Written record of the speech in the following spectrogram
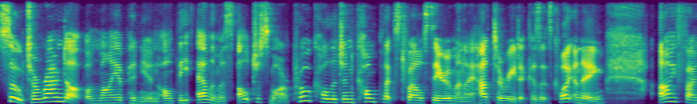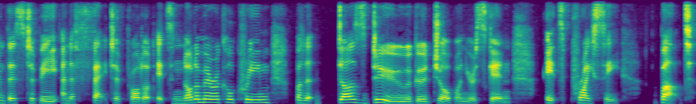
So to round up on my opinion on the Elemis Ultra Smart Pro Collagen Complex 12 Serum, and I had to read it because it's quite a name, I found this to be an effective product. It's not a miracle cream, but it does do a good job on your skin. It's pricey, but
